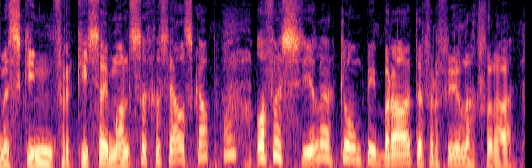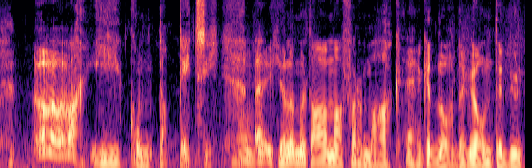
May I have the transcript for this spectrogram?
Miskien verkies sy man se geselskap of is hele klompie braai te vervelig vir haar. Oh, Wag, hier kom Tapetsi. Uh, julle moet haar maar vermaak. Ek het nog dinge om te doen.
